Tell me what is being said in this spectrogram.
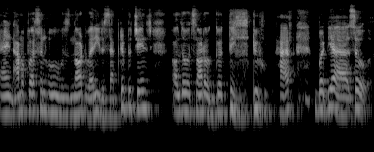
And I'm a person who's not very receptive to change, although it's not a good thing to have. But yeah, so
